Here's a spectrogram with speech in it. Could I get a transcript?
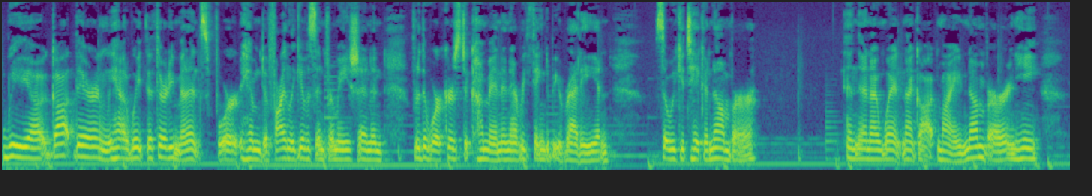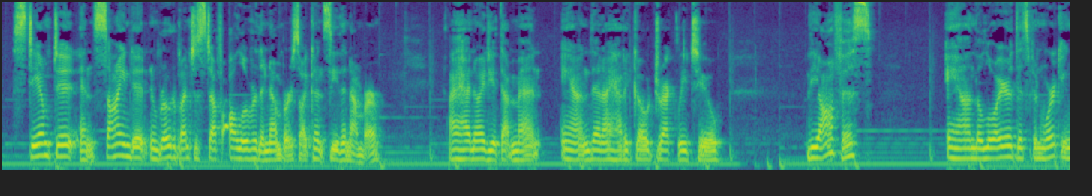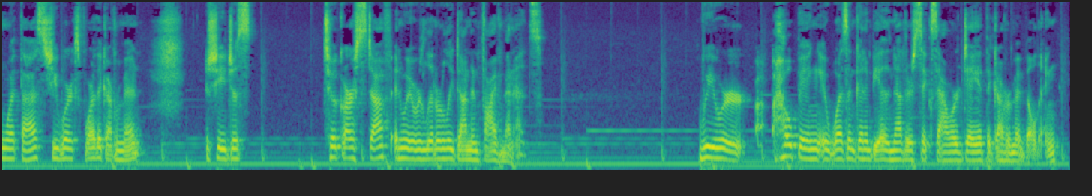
we uh, got there and we had to wait the 30 minutes for him to finally give us information and for the workers to come in and everything to be ready and so we could take a number. And then i went and i got my number and he stamped it and signed it and wrote a bunch of stuff all over the number so i couldn't see the number. I had no idea what that meant. And then i had to go directly to the office And the lawyer that's been working with us, she works for the government. She just took our stuff and we were literally done in five minutes. We were hoping it wasn't going to be another six hour day at the government building.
